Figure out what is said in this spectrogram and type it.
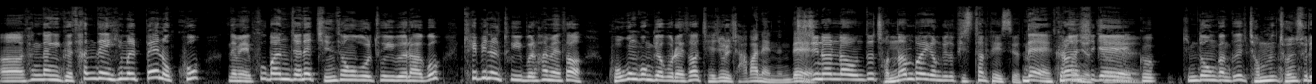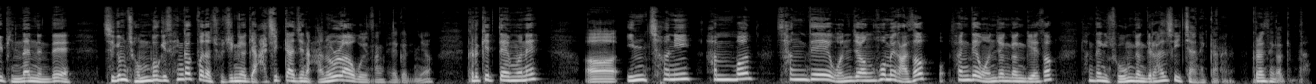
어, 상당히 그 상대의 힘을 빼놓고 그다음에 후반전에 진성욱을 투입을 하고 케빈을 투입을 하면서 고공 공격을 해서 제주를 잡아냈는데 지난 라운드 전남과의 경기도 비슷한 페이스였죠. 네 그런. 식의 네. 그 김동훈 감독의 전, 전술이 빛났는데 지금 전북이 생각보다 조직력이 아직까지는 안 올라오고 있는 상태거든요. 그렇기 때문에 어 인천이 한번 상대 원정 홈에 가서 상대 원정 경기에서 상당히 좋은 경기를 할 수 있지 않을까라는 그런 생각입니다.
